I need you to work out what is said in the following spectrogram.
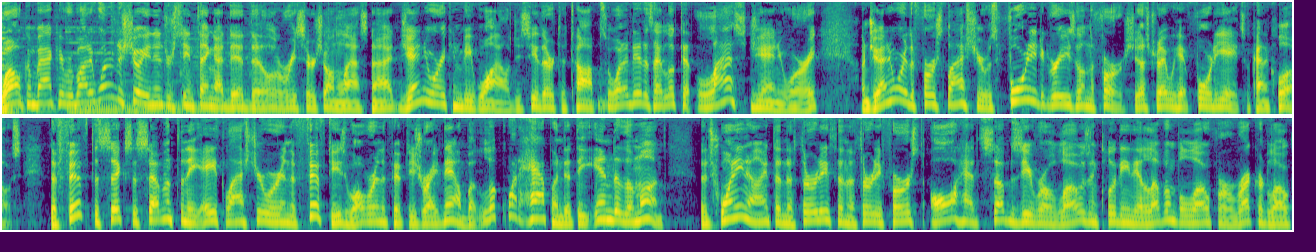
Welcome back, everybody. Wanted to show you an interesting thing I did a little research on last night. January can be wild. You see there at the top. So what I did is I looked at last January. On January the 1st last year, it was 40 degrees on the 1st. Yesterday we hit 48, so kind of close. The 5th, the 6th, the 7th, and the 8th last year were in the 50s. Well, we're in the 50s right now. But look what happened at the end of the month. The 29th and the 30th and the 31st all had sub-zero lows, including the 11 below for a record low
